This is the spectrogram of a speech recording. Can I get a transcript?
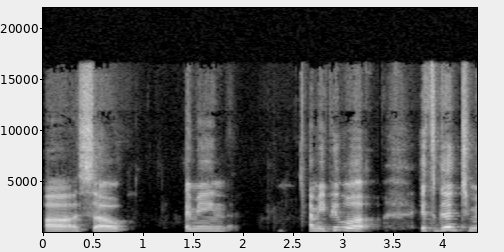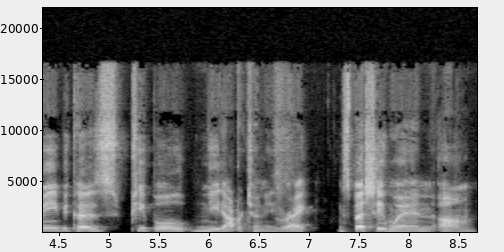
Uh, so, I mean, I mean, people. It's good to me because people need opportunity, right? Especially when um,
